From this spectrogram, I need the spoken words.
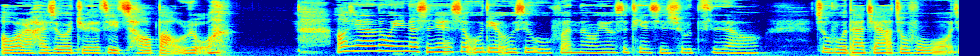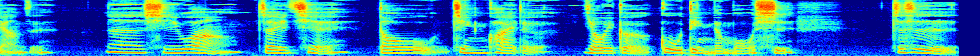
偶尔还是会觉得自己超薄弱。然 后现在录音的时间是五点五十五分哦，又是天使数字哦，祝福大家，祝福我这样子。那希望这一切都尽快的有一个固定的模式，就是。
